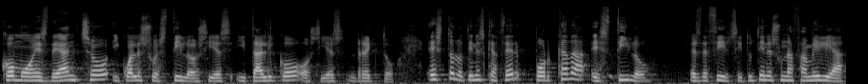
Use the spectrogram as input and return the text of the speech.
cómo es de ancho y cuál es su estilo, si es itálico o si es recto. Esto lo tienes que hacer por cada estilo es decir, si tú tienes una familia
